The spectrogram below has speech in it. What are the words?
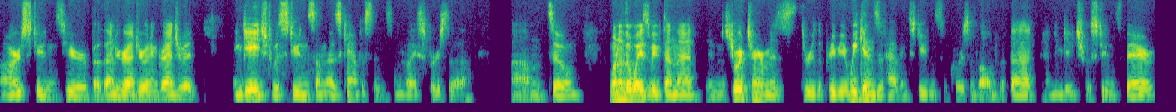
our students here, both undergraduate and graduate, engaged with students on those campuses and vice versa. Um, so one of the ways we've done that in the short term is through the preview weekends of having students, of course, involved with that and engaged with students there.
